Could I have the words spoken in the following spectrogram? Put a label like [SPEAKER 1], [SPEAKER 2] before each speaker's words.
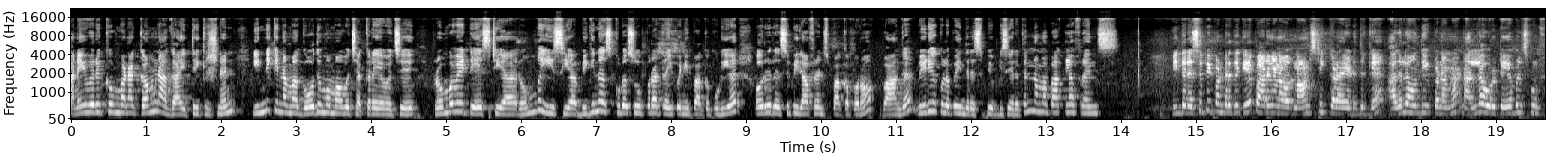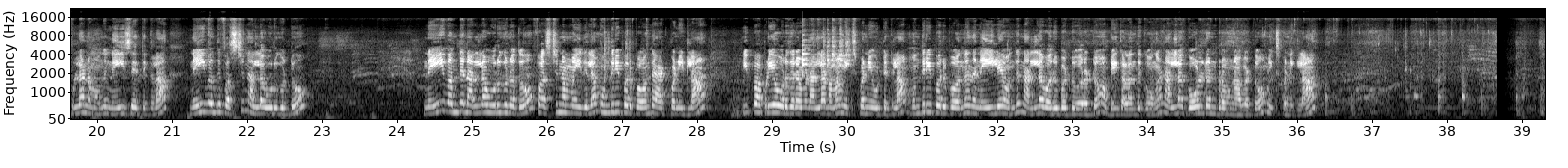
[SPEAKER 1] அனைவருக்கும் வணக்கம். நான் காயத்ரி கிருஷ்ணன். இன்றைக்கி நம்ம கோதுமை மாவு சர்க்கரையை வச்சு ரொம்பவே டேஸ்டியாக ரொம்ப ஈஸியாக பிகினர்ஸ் கூட சூப்பராக ட்ரை பண்ணி பார்க்கக்கூடிய ஒரு ரெசிபி தான் ஃப்ரெண்ட்ஸ் பார்க்க போகிறோம் வாங்க வீடியோக்குள்ளே போய் இந்த ரெசிபி எப்படி செய்கிறதுன்னு நம்ம பார்க்கலாம் ஃப்ரெண்ட்ஸ் இந்த ரெசிபி பண்ணுறதுக்கு பாருங்கள் நான் ஒரு நான்ஸ்டிக் கடாய் எடுத்திருக்கேன். அதில் வந்து இப்போ நம்ம நல்ல ஒரு டேபிள் ஸ்பூன் ஃபுல்லாக நம்ம வந்து நெய் சேர்த்துக்கலாம். நெய் வந்து ஃபஸ்ட்டு நல்லா உருகட்டும். நெய் வந்து நல்லா உருகுனதும் ஃபஸ்ட்டு நம்ம இதில் முந்திரி பருப்பை வந்து ஆட் பண்ணிடலாம். இப்போ அப்படியே ஒரு தடவை நல்லா நம்ம மிக்ஸ் பண்ணி விட்டுக்கலாம். முந்திரி பருப்பு வந்து அந்த நெய்யிலே வந்து நல்லா வறுபட்டு வரட்டும். அப்படியே கலந்துக்கோங்க. நல்லா கோல்டன் ப்ரௌன் ஆகட்டும். மிக்ஸ் பண்ணிக்கலாம்.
